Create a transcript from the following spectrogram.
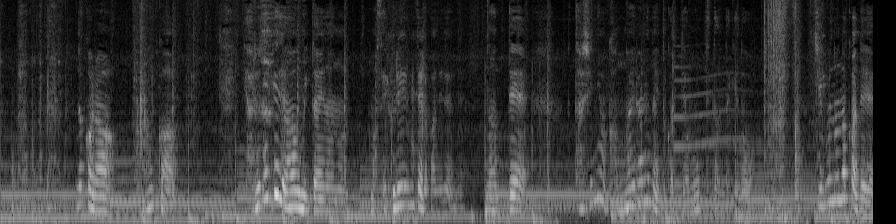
だからなんかやるだけで会うみたいなの、まあ、セフレみたいな感じだよね。なんて私には考えられないとかって思ってたんだけど自分の中で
